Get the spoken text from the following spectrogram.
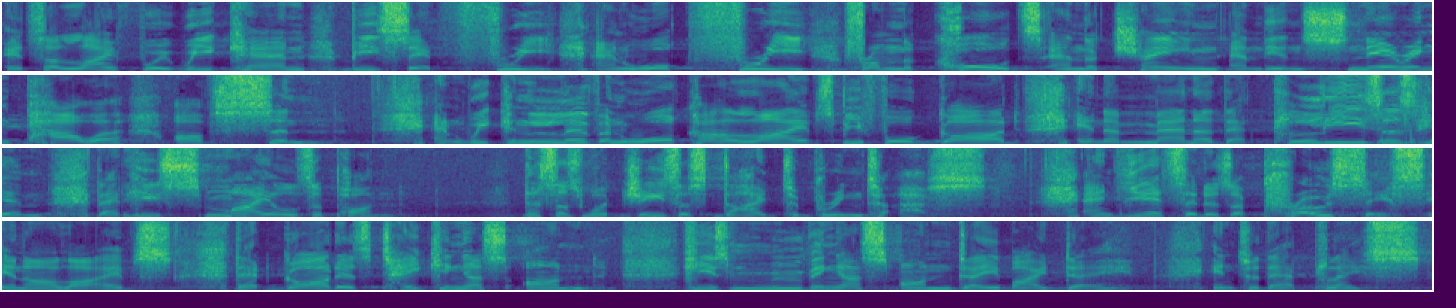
It's a life where we can be set free and walk free from the cords and the chain and the ensnaring power of sin. And we can live and walk our lives before God in a manner that pleases Him, that He smiles upon. This is what Jesus died to bring to us. And yes, it is a process in our lives that God is taking us on. He's moving us on day by day into that place,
